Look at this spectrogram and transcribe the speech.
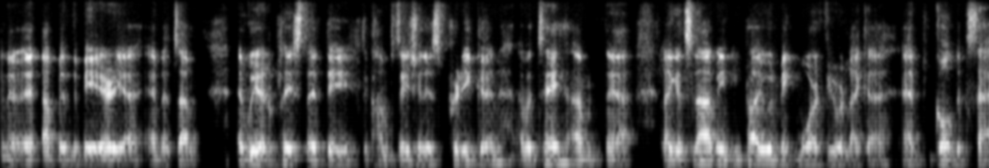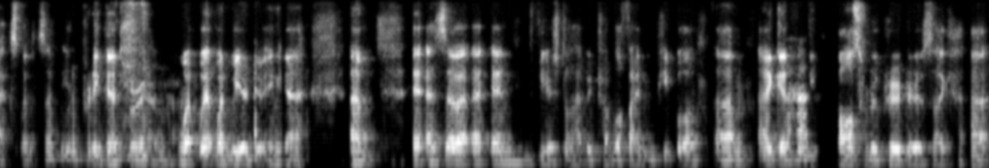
in a, up in the Bay Area and it's, um, and we're at a place that they, the compensation is pretty good, I would say. Um, yeah, like it's not, I mean, you probably would make more if you were like a, at Goldman Sachs, but it's, uh, you know, pretty good for um, what, what, what we are doing. Yeah. Um, and, so, uh, and we're still having trouble finding people. Um, I get Uh-huh. these calls from recruiters like, uh,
